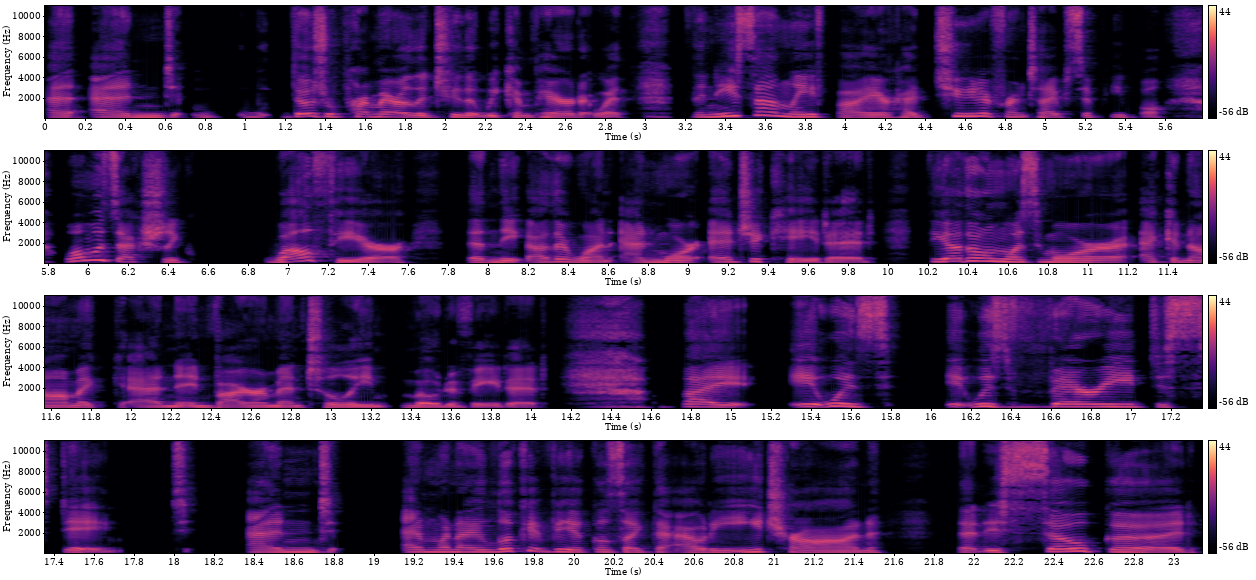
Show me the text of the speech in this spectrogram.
And, those were primarily the two that we compared it with. The Nissan Leaf buyer had two different types of people. One was actually wealthier than the other one and more educated. The other one was more economic and environmentally motivated. But it was it was very distinct. And and when I look at vehicles like the Audi e-tron that is so good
